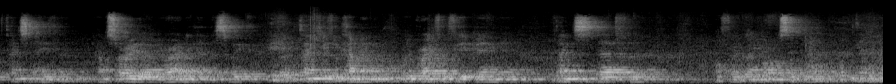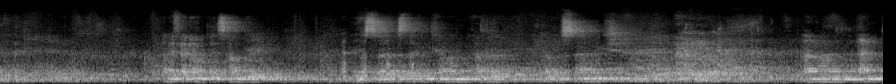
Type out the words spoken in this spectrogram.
thanks, Nathan. I'm sorry you're own again this week, but thank you for coming. We're grateful for you being here. Thanks, Dad, for offering that moral support. And if anyone gets hungry in the service, they can come and have a, have a sandwich. Um, and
